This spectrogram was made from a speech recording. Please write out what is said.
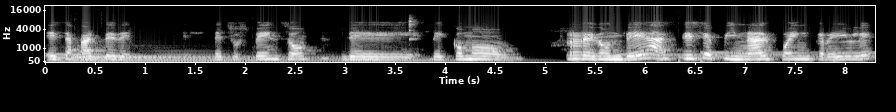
esa parte de, del suspenso, de, de cómo redondeas. Ese final fue increíble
